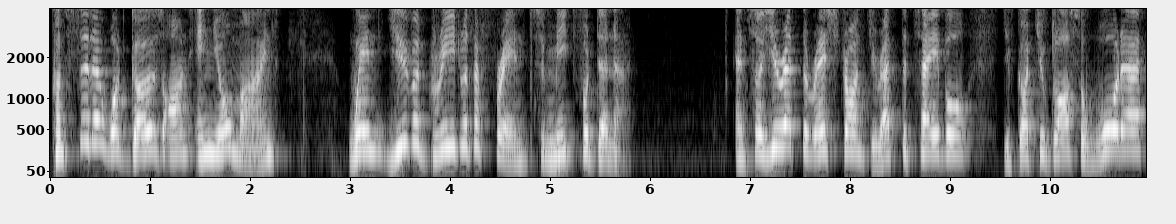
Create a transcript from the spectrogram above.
Consider what goes on in your mind when you've agreed with a friend to meet for dinner. And so you're at the restaurant, you're at the table, you've got your glass of water,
